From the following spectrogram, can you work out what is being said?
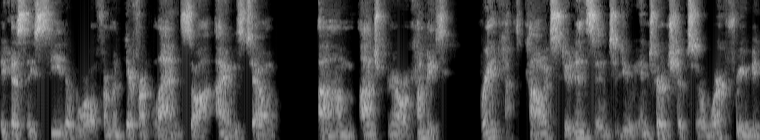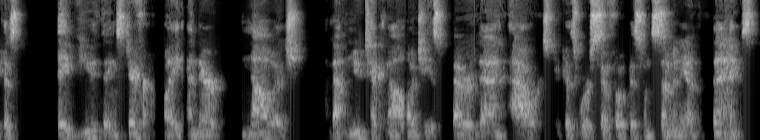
because they see the world from a different lens. So I always tell um, entrepreneurial companies, bring college students in to do internships or work for you because they view things differently and their knowledge about new technology is better than ours because we're so focused on so many other things.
